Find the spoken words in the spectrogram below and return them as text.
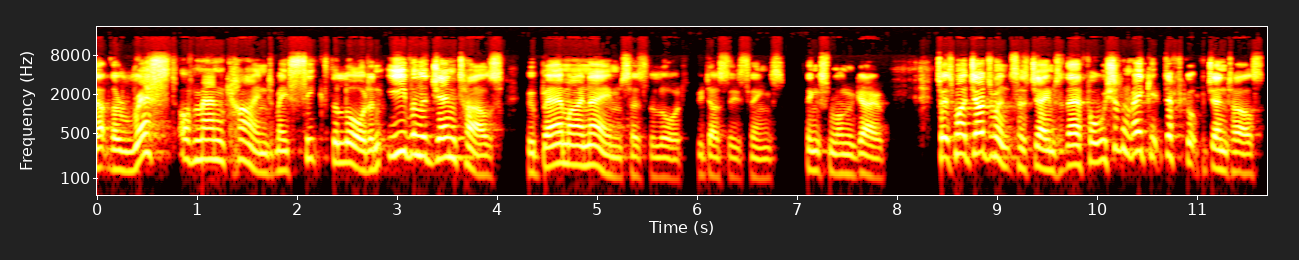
that the rest of mankind may seek the Lord, and even the Gentiles who bear my name, says the Lord, who does these things, things from long ago. So it's my judgment, says James, therefore we shouldn't make it difficult for Gentiles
